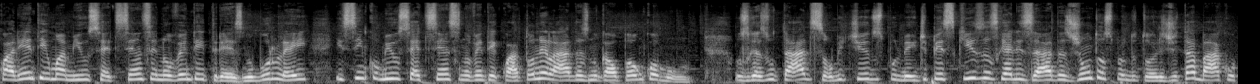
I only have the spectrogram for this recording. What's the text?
41.793 no Burley e 5.794 toneladas no galpão comum. Os resultados são obtidos por meio de pesquisas realizadas junto aos produtores de tabaco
